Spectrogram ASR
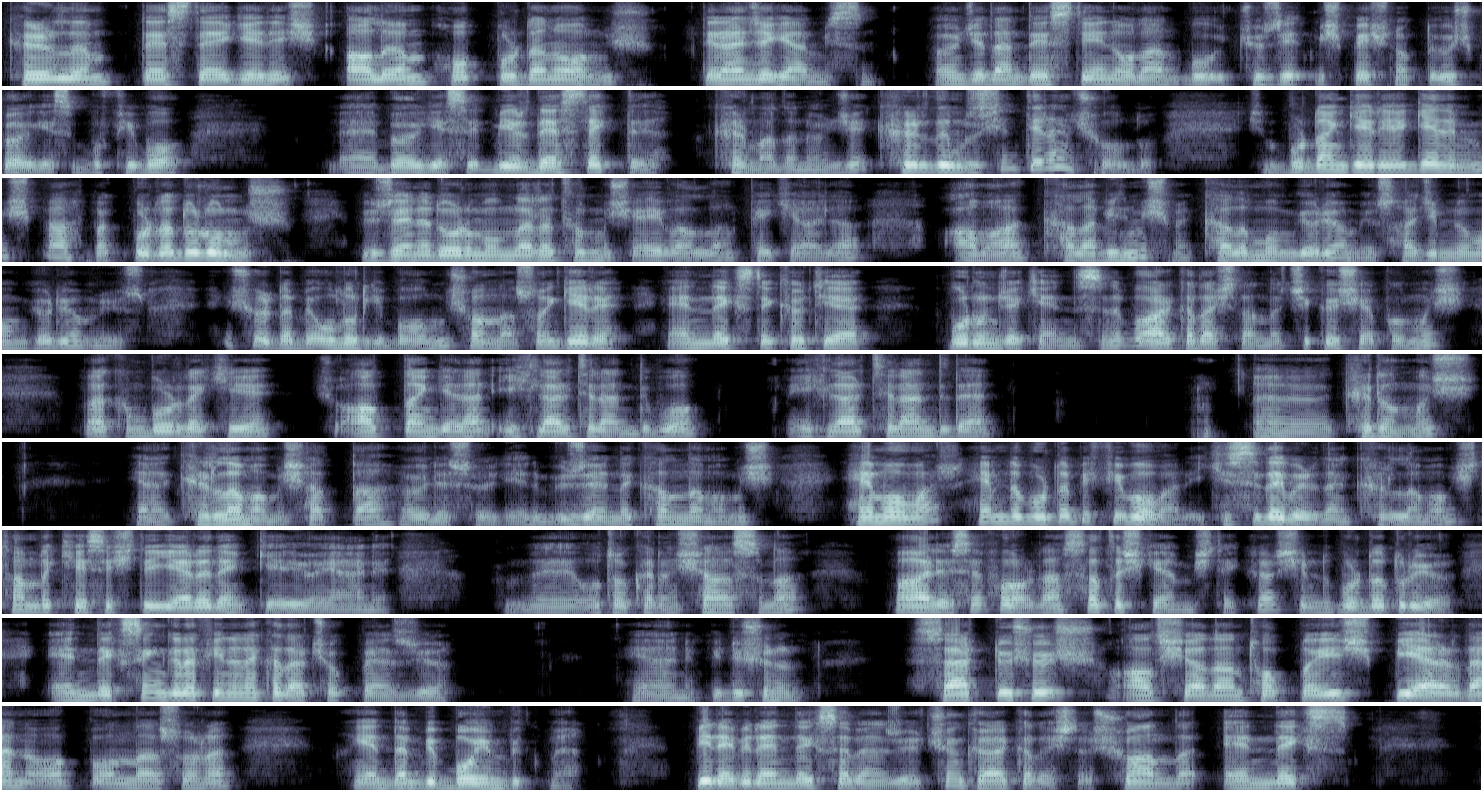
Kırılım, desteğe geliş, alım hop burada ne olmuş? Dirence gelmişsin. Önceden desteğin olan bu 375.3 bölgesi, bu Fibo e, bölgesi bir destekti kırmadan önce. Kırdığımız için direnç oldu. Şimdi buradan geriye gelinmiş. Ah bak burada durulmuş. Üzerine doğru mumlar atılmış. Eyvallah pekala. Ama kalabilmiş mi? Kalın mum görüyor muyuz? Hacimli mum görüyor muyuz? Şurada bir olur gibi olmuş. Ondan sonra geri. Endekste kötüye vurunca kendisini bu arkadaştan da çıkış yapılmış. Bakın buradaki şu alttan gelen ihlal trendi bu. İhlal trendi de e, kırılmış. Yani kırılamamış hatta öyle söyleyelim. Üzerinde kalınamamış. Hem o var hem de burada bir fibo var. İkisi de birden kırılamamış. Tam da kesiştiği yere denk geliyor yani e, otokarın şansına. Maalesef oradan satış gelmiş tekrar. Şimdi burada duruyor. Endeksin grafiğine ne kadar çok benziyor. Yani bir düşünün. Sert düşüş, aşağıdan toplayış, bir yerden hop ondan sonra yeniden bir boyun bükme. Birebir endekse benziyor. Çünkü arkadaşlar şu anda endeks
